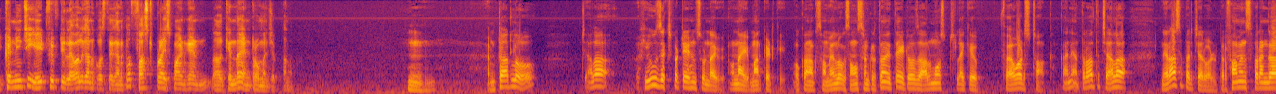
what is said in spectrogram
ఇక్కడి నుంచి ఎయిట్ ఫిఫ్టీ లెవెల్ కనుక వస్తే కనుక ఫస్ట్ ప్రైస్ పాయింట్ కింద ఎంటర్ అవ్వమని చెప్తాను. ఎంటార్లో చాలా హ్యూజ్ ఎక్స్పెక్టేషన్స్ ఉన్నాయి ఉన్నాయి మార్కెట్కి. ఒక సమయంలో ఒక సంవత్సరం క్రితం అయితే it was almost like a favoured stock. కానీ ఆ తర్వాత చాలా నిరాశపరిచారు వాళ్ళు. పెర్ఫార్మెన్స్ పరంగా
